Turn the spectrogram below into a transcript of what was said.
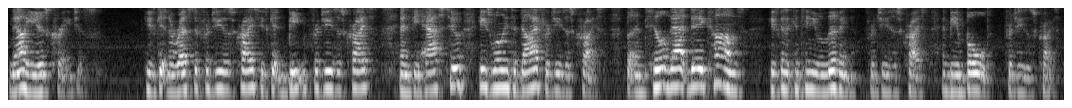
Now he is courageous. He's getting arrested for Jesus Christ. He's getting beaten for Jesus Christ. And if he has to, he's willing to die for Jesus Christ. But until that day comes, he's going to continue living for Jesus Christ and being bold for Jesus Christ.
